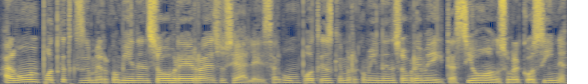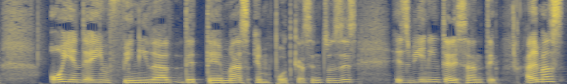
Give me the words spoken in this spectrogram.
algún podcast que me recomienden sobre redes sociales, algún podcast que me recomienden sobre meditación, sobre cocina. Hoy en día hay infinidad de temas en podcast, entonces es bien interesante. Además,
